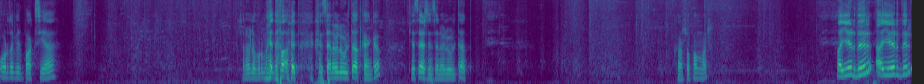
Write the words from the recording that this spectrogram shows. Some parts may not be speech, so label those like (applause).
Orada bir box ya. Sen öyle vurmaya (laughs) devam et. (laughs) sen öyle ulti at kanka. Kesersin sen öyle ulti at. Kar sopam var. Hayırdır? Hayırdır?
